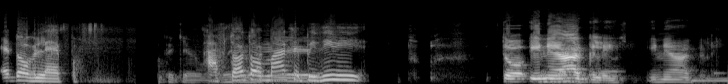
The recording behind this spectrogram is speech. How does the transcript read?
Δεν το βλέπω. Ούτε και εγώ. Αυτό Δεν το ξέρω, μάτς ε, επειδή Το είναι Ναι. Άγγλοι. Είναι Άγγλοι.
